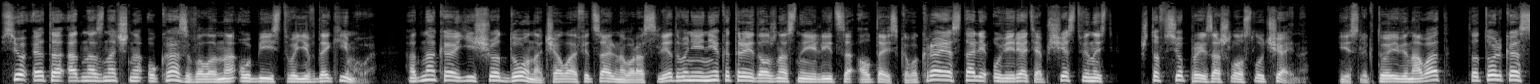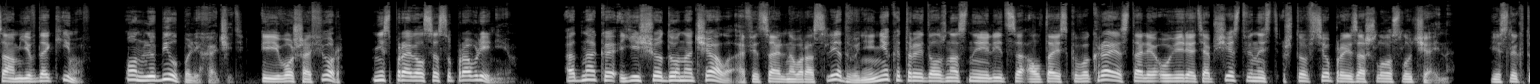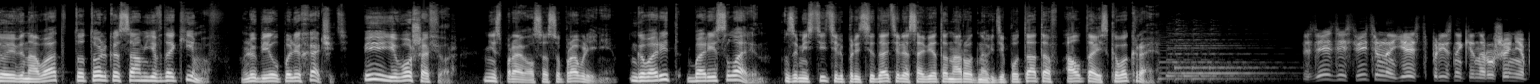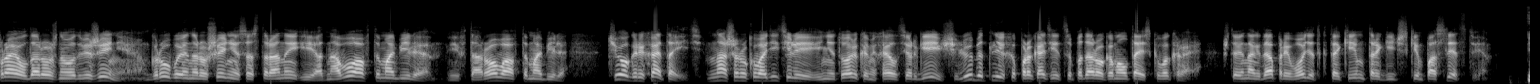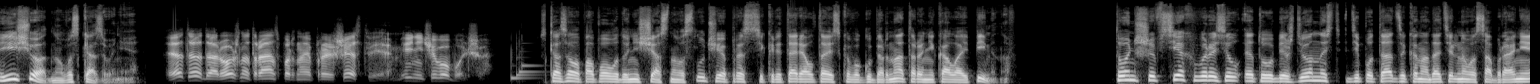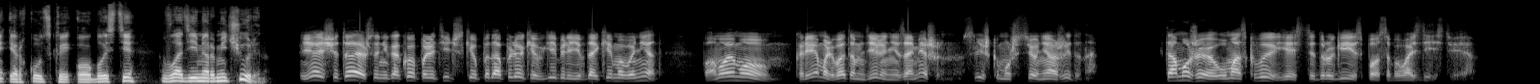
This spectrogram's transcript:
Все это однозначно указывало на убийство Евдокимова. Однако еще до начала официального расследования некоторые должностные лица Алтайского края стали уверять общественность, что все произошло случайно. Если кто и виноват, то только сам Евдокимов. Он любил полихачить, и его шофер не справился с управлением. Однако еще до начала официального расследования некоторые должностные лица Алтайского края стали уверять общественность, что все произошло случайно. Если кто и виноват, то только сам Евдокимов, любил полихачить, и его шофер не справился с управлением, говорит Борис Ларин, заместитель председателя Совета народных депутатов Алтайского края. Здесь действительно есть признаки нарушения правил дорожного движения, грубое нарушение со стороны и одного автомобиля, и второго автомобиля. Чего греха таить, наши руководители, и не только Михаил Сергеевич, любят лихо прокатиться по дорогам Алтайского края, что иногда приводит к таким трагическим последствиям. И еще одно высказывание. Это дорожно-транспортное происшествие и ничего больше. Сказал по поводу несчастного случая пресс-секретарь алтайского губернатора Николай Пименов. Тоньше всех выразил эту убежденность депутат Законодательного собрания Иркутской области Владимир Мичурин. Я считаю, что никакой политической подоплеки в гибели Евдокимова нет. По-моему, Кремль в этом деле не замешан. Слишком уж все неожиданно. К тому же у Москвы есть и другие способы воздействия.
